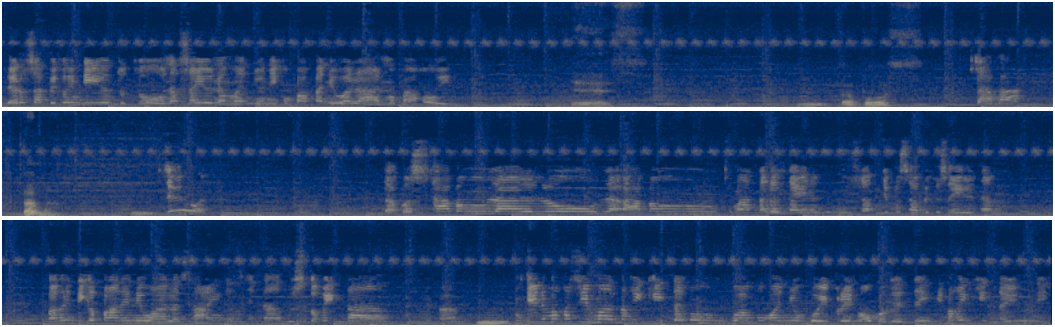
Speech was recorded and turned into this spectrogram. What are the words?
Pero sabi ko, hindi yun totoo. Nasa'yo naman yun eh. Kung papaniwalaan mo ba ako eh. Yes. Mm, tapos, Tama? tama. Mm, Yun. Tapos habang lalo, la, habang tumatagal tayo nag-uusap, di ba sabi ko sa'yo na parang hindi ka pa naniniwala sa akin kasi na gusto kita, di ba? mm, Hindi naman kasi ma- makikita kung gwapo man yung boyfriend o maganda, hindi makikita yun eh.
